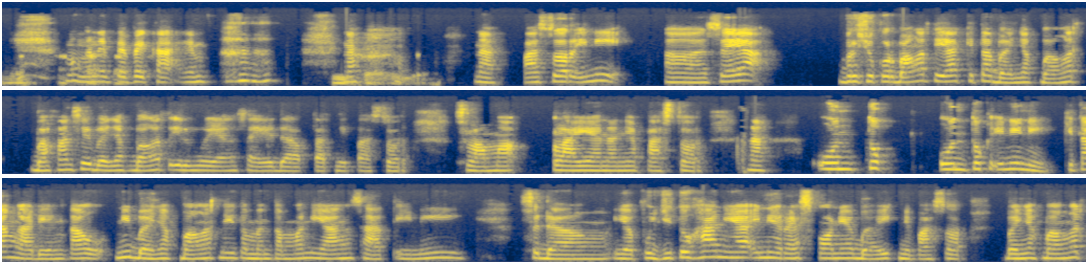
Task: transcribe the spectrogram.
ya. mengenai PPKM. nah, ya. nah, Pastor ini uh, saya bersyukur banget ya kita banyak banget bahkan saya banyak banget ilmu yang saya dapat nih pastor selama pelayanannya pastor. Nah untuk untuk ini nih kita nggak ada yang tahu. Ini banyak banget nih teman-teman yang saat ini sedang ya puji Tuhan ya ini responnya baik nih pastor. Banyak banget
